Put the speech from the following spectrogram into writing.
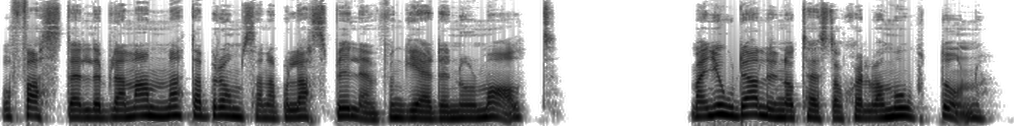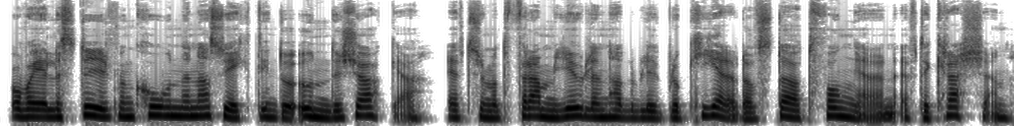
och fastställde bland annat att bromsarna på lastbilen fungerade normalt. Man gjorde aldrig något test av själva motorn och vad gäller styrfunktionerna så gick det inte att undersöka eftersom att framhjulen hade blivit blockerade av stötfångaren efter kraschen.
